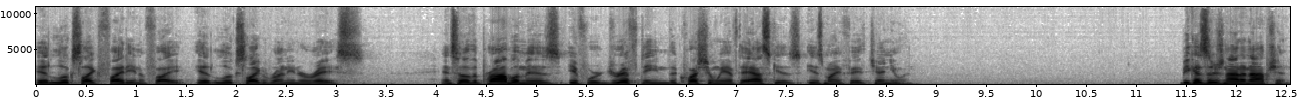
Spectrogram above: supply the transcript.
It looks like fighting a fight. It looks like running a race. And so the problem is if we're drifting, the question we have to ask is is my faith genuine? Because there's not an option.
